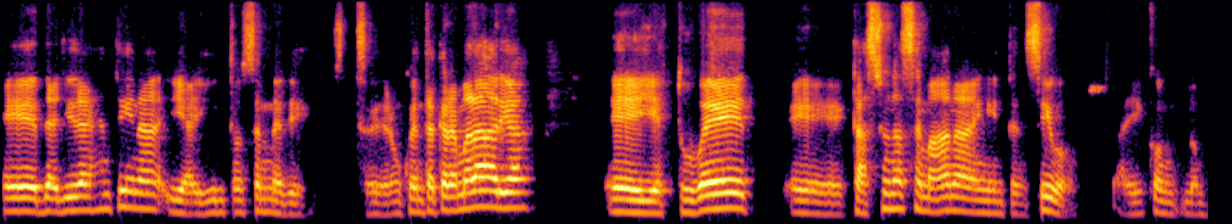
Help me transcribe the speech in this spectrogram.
eh, de allí de Argentina y ahí entonces me di, se dieron cuenta que era malaria eh, y estuve casi una semana en intensivo, ahí con los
